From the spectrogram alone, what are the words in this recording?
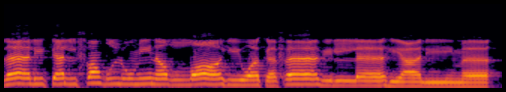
ذَٰلِكَ الْفَضْلُ مِنَ اللَّهِ ۚ وَكَفَىٰ بِاللَّهِ عَلِيمًا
